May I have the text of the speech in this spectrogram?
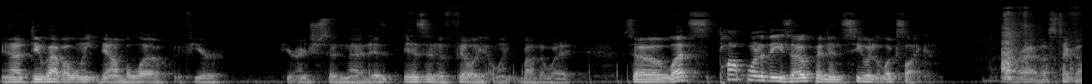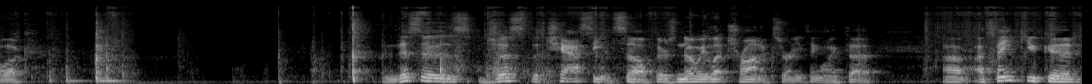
And I do have a link down below if you're, if you're interested in that. It is an affiliate link, by the way. So let's pop one of these open and see what it looks like. All right, let's take a look. And this is just the chassis itself. There's no electronics or anything like that. Uh, I think you could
